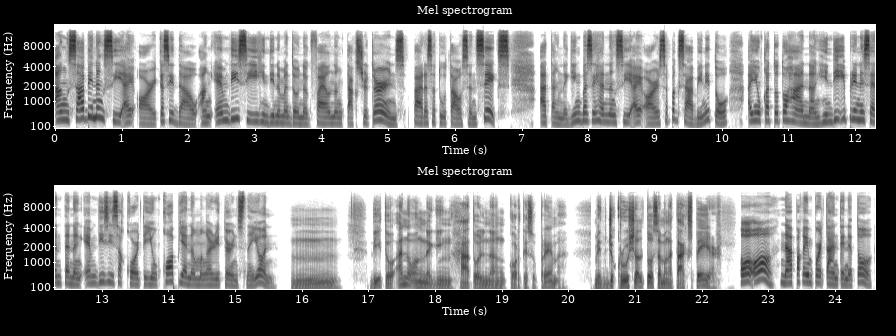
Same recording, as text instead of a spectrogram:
Ang sabi ng CIR kasi daw ang MDC hindi naman daw nag-file ng tax returns para sa 2006 at ang naging basehan ng CIR sa pagsabi nito ay yung katotohanang hindi iprinesenta ng MDC sa korte yung kopya ng mga returns na yon. Hmm. Dito, ano ang naging hatol ng Korte Suprema? Medyo crucial to sa mga taxpayer. Oo, napaka-importante nito.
